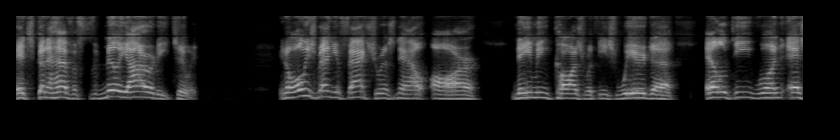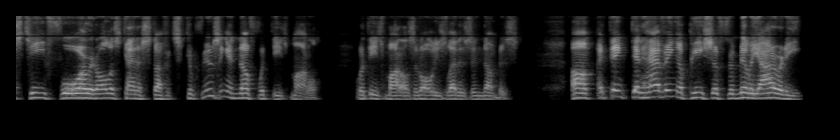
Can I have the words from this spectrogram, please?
it's going to have a familiarity to it. You know, all these manufacturers now are naming cars with these weird uh, LD1, ST4, and all this kind of stuff. It's confusing enough with these model, with these models and all these letters and numbers. Um, I think that having a piece of familiarity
